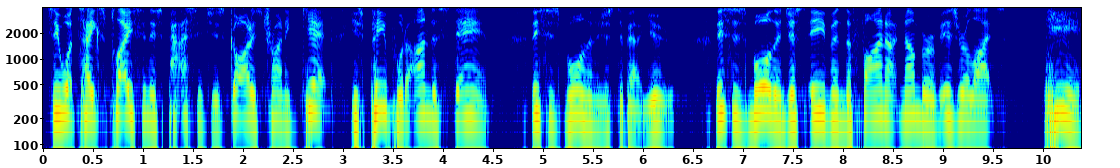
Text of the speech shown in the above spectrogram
See, what takes place in this passage is God is trying to get his people to understand this is more than just about you. This is more than just even the finite number of Israelites here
